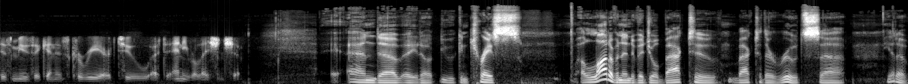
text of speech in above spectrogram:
his music and his career to uh, to any relationship. And uh, you know, you can trace a lot of an individual back to back to their roots. Uh, he had a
